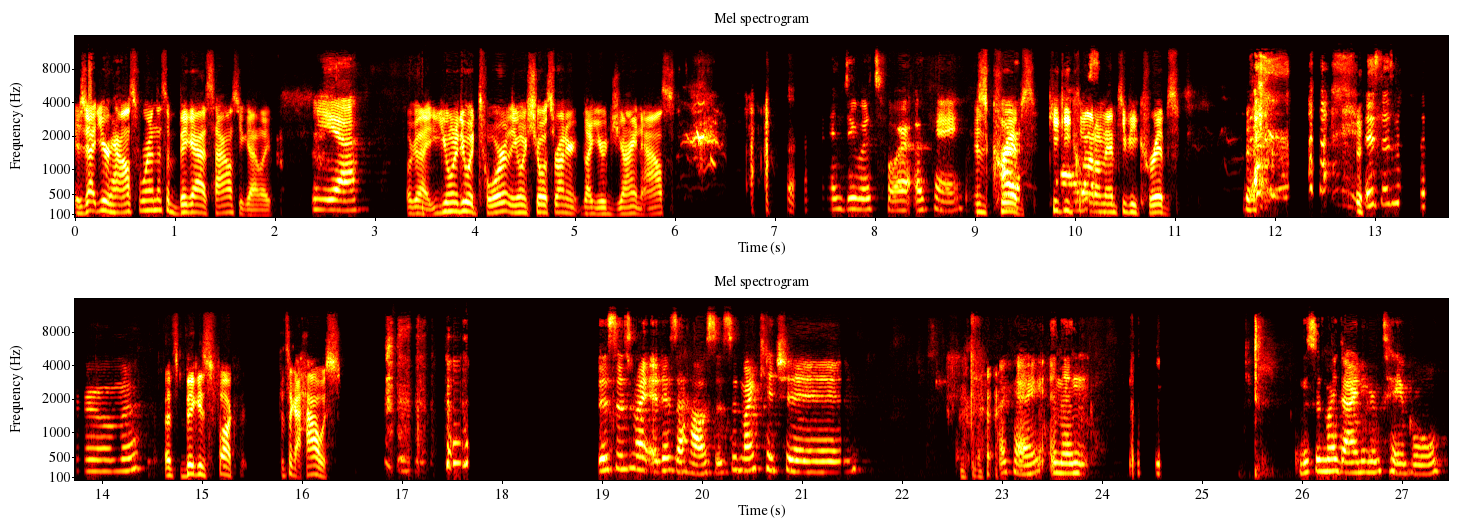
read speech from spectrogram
is that your house we're in? That's a big ass house you got. Like yeah. Okay. You want to do a tour? You want to show us around your, like your giant house? And do a tour. Okay. This is All right, Cribs. Kiki. Klout on MTV Cribs. this is my room. That's big as fuck. That's like a house. This is my, it is a house. This is my kitchen. Okay. And then this is my dining room table.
